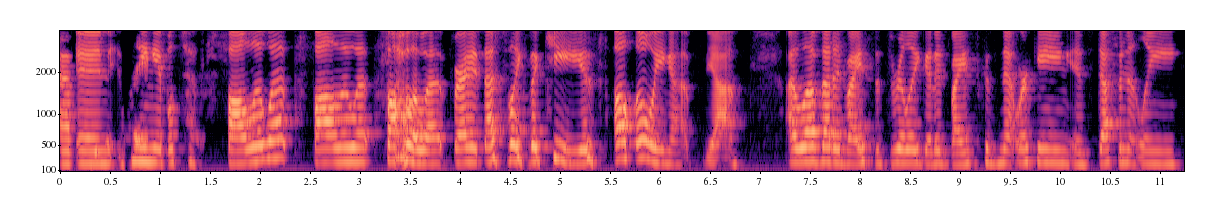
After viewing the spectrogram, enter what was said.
Absolutely. and being able to follow up follow up follow up right that's like the key is following up yeah I love that advice. That's really good advice because networking is definitely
